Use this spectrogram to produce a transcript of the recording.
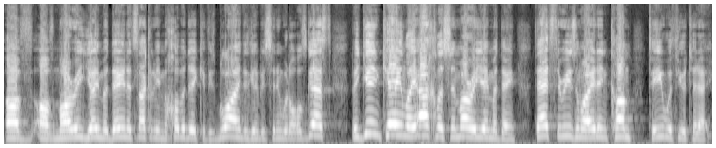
of of Mari Yom Adain. It's not going to be mechubadik if he's blind. He's going to be sitting with all his guests. Begin Kain Achlas and Mari Yom Adain. That's the reason why I didn't come to eat with you today.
